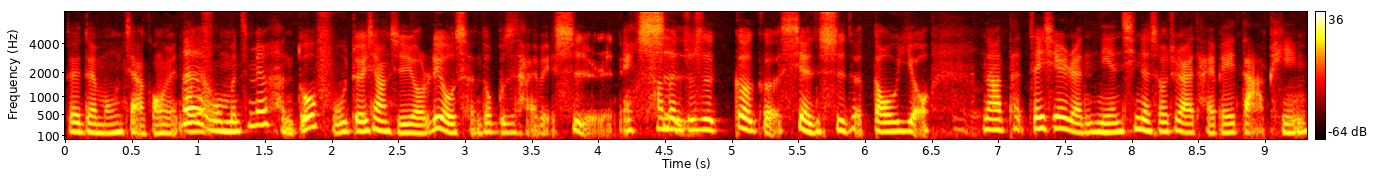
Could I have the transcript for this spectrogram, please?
对对，蒙甲公园。但是我们这边很多服务对象，其实有六成都不是台北市的人，哎，他们就是各个县市的都有。那他这些人年轻的时候就来台北打拼，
